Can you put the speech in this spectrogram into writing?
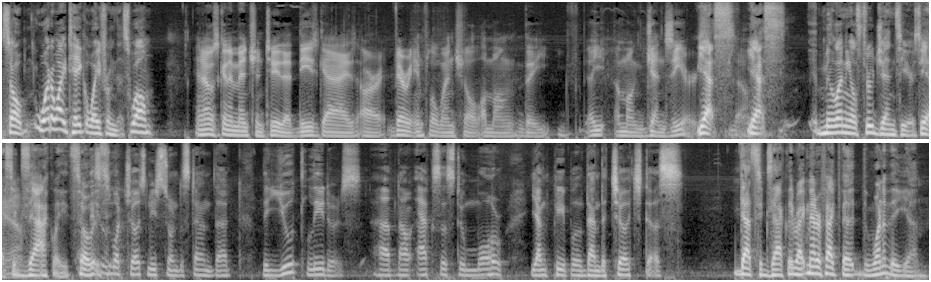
So, what do I take away from this? Well, and I was going to mention too that these guys are very influential among the uh, among Gen Zers. Yes, so. yes, millennials through Gen Zers. Yes, yeah. exactly. So and this is what church needs to understand that the youth leaders have now access to more young people than the church does. That's exactly right. Matter of fact, the, the one of the um,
